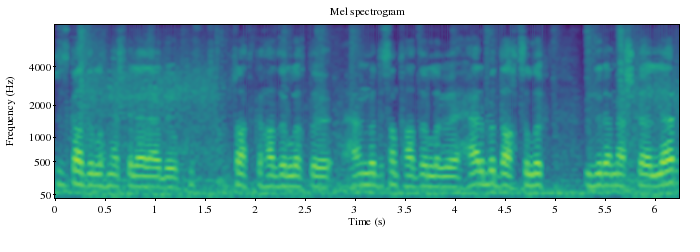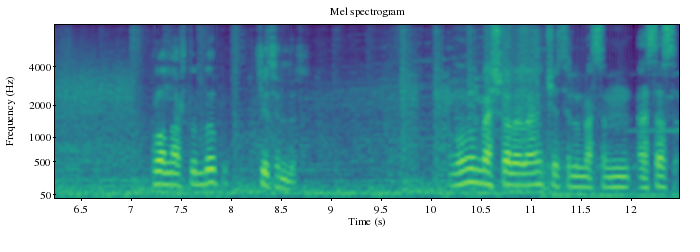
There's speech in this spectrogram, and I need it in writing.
fiziki hazırlıq məşğələləridir, xüsusi hazırlıqdır, hərbi desant hazırlığı, hərbi dağçılıq üzrə məşğələlər planlaşdırılıb keçirilir. Bu məşğələlərin keçirilməsinin əsas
